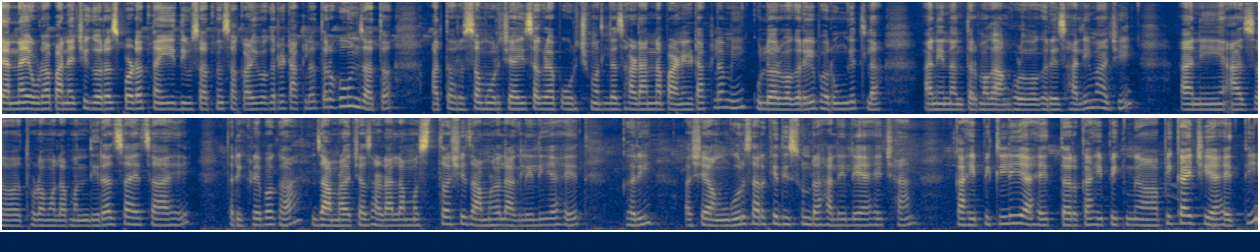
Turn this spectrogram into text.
त्यांना एवढा पाण्याची गरज पडत नाही. दिवसातनं सकाळी वगैरे टाकलं तर होऊन जातं. तर समोरच्याही सगळ्या पोर्चमधल्या झाडांना पाणी टाकलं मी. कूलर वगैरेही भरून घेतला आणि नंतर मग आंघोळ वगैरे झाली माझी. आणि आज थोडं मला मंदिरात जायचं आहे. तर इकडे बघा जांभळाच्या झाडाला मस्त अशी जांभळं लागलेली आहेत. घरी असे अंगूरसारखे दिसून राहिलेले आहे छान. काही पिकली आहेत तर काही पिक पिकायची आहेत ती.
